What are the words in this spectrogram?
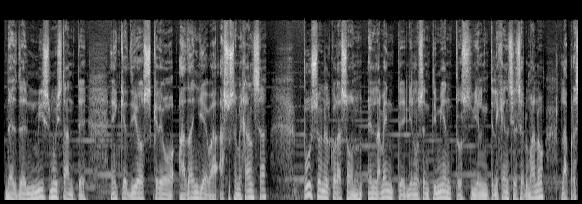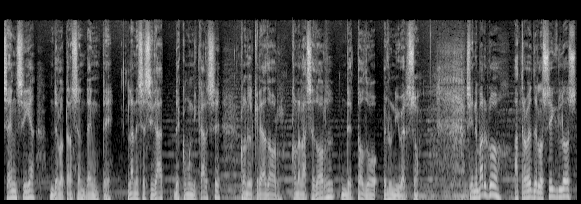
Desde el mismo instante en que Dios creó a Adán y Eva a su semejanza, puso en el corazón, en la mente y en los sentimientos y en la inteligencia del ser humano la presencia de lo trascendente, la necesidad de comunicarse con el Creador, con el Hacedor de todo el universo. Sin embargo, a través de los siglos,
